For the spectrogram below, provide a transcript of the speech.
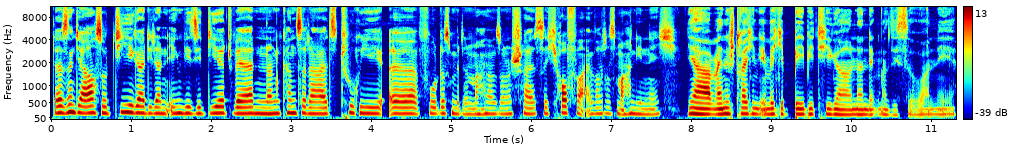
da sind ja auch so Tiger, die dann irgendwie sediert werden. Dann kannst du da als Touri äh, Fotos mit denen machen und so eine Scheiße. Ich hoffe einfach, das machen die nicht. Ja, meine streicheln irgendwelche Babytiger und dann denkt man sich so, oh nee.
